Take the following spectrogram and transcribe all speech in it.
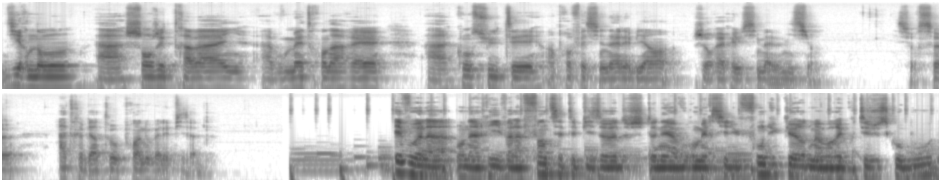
dire non, à changer de travail, à vous mettre en arrêt, à consulter un professionnel, eh bien, j'aurai réussi ma mission. Sur ce, à très bientôt pour un nouvel épisode. Et voilà, on arrive à la fin de cet épisode. Je tenais à vous remercier du fond du cœur de m'avoir écouté jusqu'au bout.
